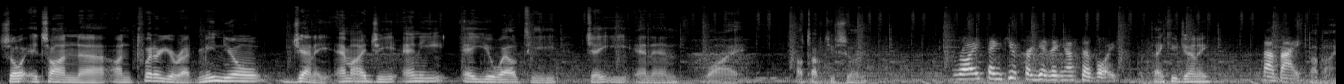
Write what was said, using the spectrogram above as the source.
So it's on uh, on Twitter. You're at Migneault Jenny, M I G N E A U L T J E N N Y. I'll talk to you soon. Roy, thank you for giving us a voice. Thank you, Jenny. Bye bye. Bye bye.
